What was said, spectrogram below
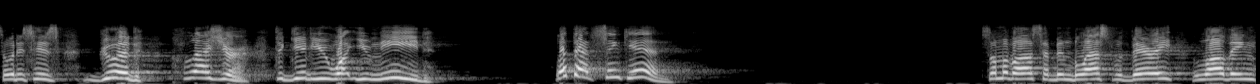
So it is His good pleasure to give you what you need. Let that sink in. Some of us have been blessed with very loving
